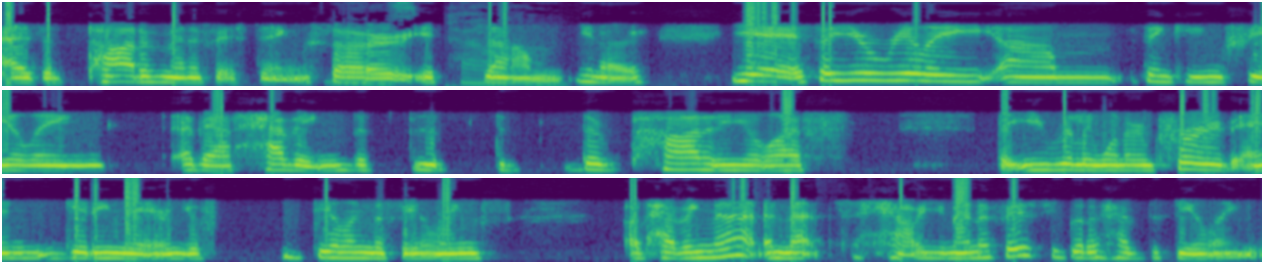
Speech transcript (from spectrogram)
as a part of manifesting. So yes, it's, um, you know, yeah, so you're really um, thinking, feeling about having the, the, the, the part in your life that you really want to improve and getting there and you're feeling the feelings of having that and that's how you manifest you've got to have the feelings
